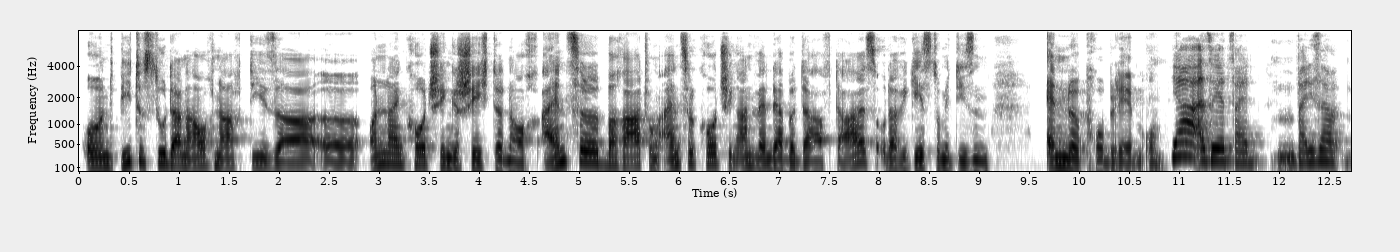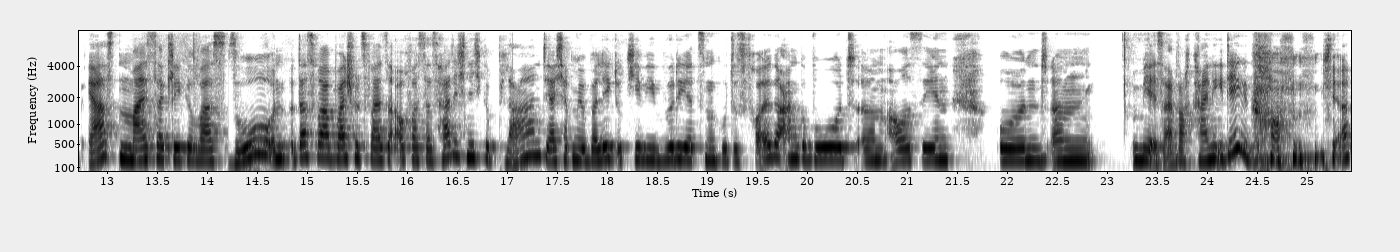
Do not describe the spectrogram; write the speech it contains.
Und bietest du dann auch nach dieser äh, Online-Coaching-Geschichte noch Einzelberatung, Einzelcoaching an, wenn der Bedarf da ist? Oder wie gehst du mit diesen Ende-Problem um? Ja, also jetzt bei, bei dieser ersten Meisterklicke war es so und das war beispielsweise auch was, das hatte ich nicht geplant. Ja, ich habe mir überlegt, okay, wie würde jetzt ein gutes Folgeangebot ähm, aussehen und ähm, mir ist einfach keine Idee gekommen, ja.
